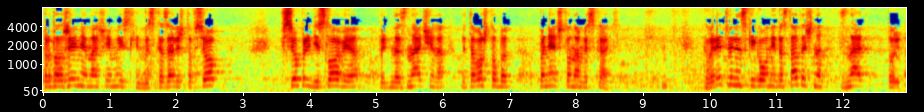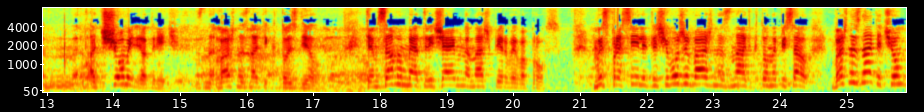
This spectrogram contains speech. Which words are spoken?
продолжение нашей мысли. Мы сказали, что все, все предисловие предназначено для того, чтобы понять, что нам искать. Говорит Вилинский Гол, недостаточно знать о чем идет речь? Важно знать, и кто сделал. Тем самым мы отвечаем на наш первый вопрос. Мы спросили, для чего же важно знать, кто написал? Важно знать, о чем.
